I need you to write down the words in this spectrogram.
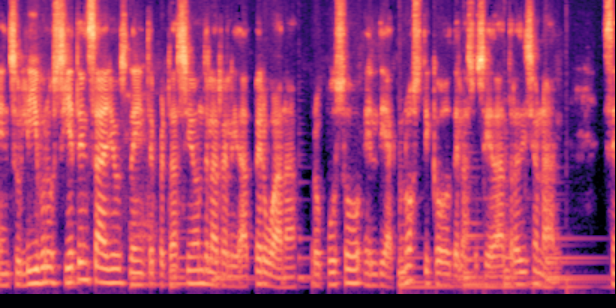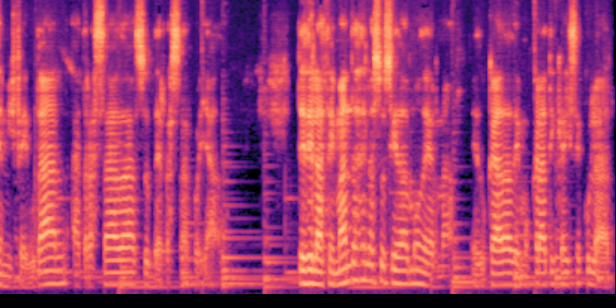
en su libro Siete ensayos de interpretación de la realidad peruana, propuso el diagnóstico de la sociedad tradicional, semifeudal, atrasada, subdesarrollada. Desde las demandas de la sociedad moderna, educada, democrática y secular,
